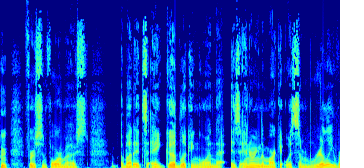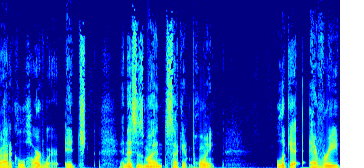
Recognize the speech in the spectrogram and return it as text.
first and foremost, but it's a good looking one that is entering the market with some really radical hardware. It and this is my second point. Look at every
